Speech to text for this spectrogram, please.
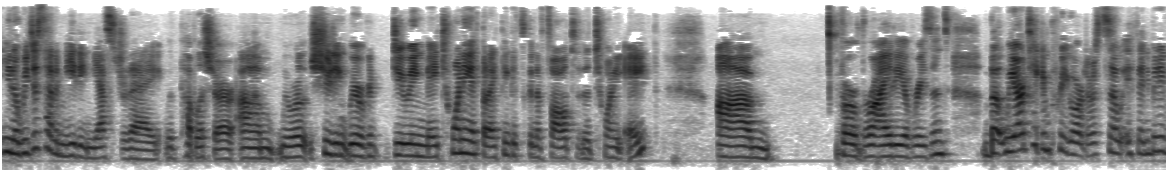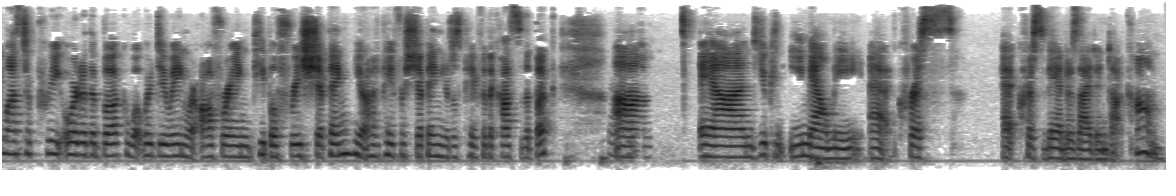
you know, we just had a meeting yesterday with publisher. Um, we were shooting. We were doing May twentieth, but I think it's going to fall to the twenty eighth. Um, for a variety of reasons. But we are taking pre-orders. So if anybody wants to pre-order the book, what we're doing, we're offering people free shipping. You don't have to pay for shipping. You just pay for the cost of the book. Um, and you can email me at chris at chrisvanderziden.com.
